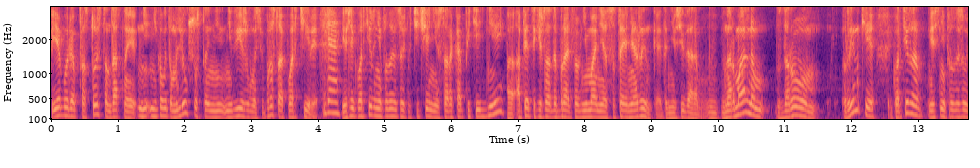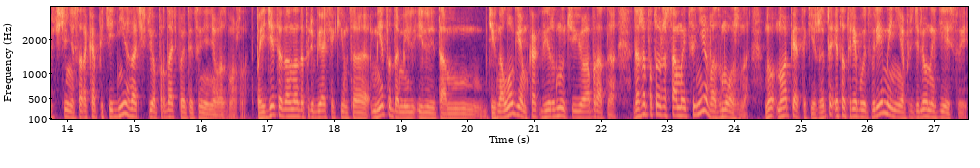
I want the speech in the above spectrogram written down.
Я говорю о простой, стандартной, не, не какой-то люксусной недвижимости, просто о квартире. Да. Если квартира квартира не продается в течение 45 дней, а, опять-таки же надо брать во внимание состояние рынка. Это не всегда. В нормальном, здоровом рынке квартира, если не продается в течение 45 дней, значит, ее продать по этой цене невозможно. По идее, тогда надо прибегать к каким-то методам или, или там технологиям, как вернуть ее обратно. Даже по той же самой цене возможно, но, но опять-таки же это, это требует времени и определенных действий.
